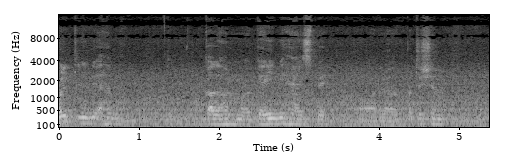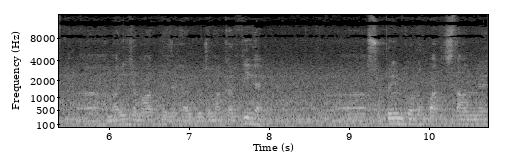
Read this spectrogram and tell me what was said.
मुल्क के लिए भी अहम कल हम गए भी हैं इस पर और पटिशन हमारी जमात ने जो है वो जमा कर दी है। सुप्रीम कोर्ट ऑफ़ पाकिस्तान में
